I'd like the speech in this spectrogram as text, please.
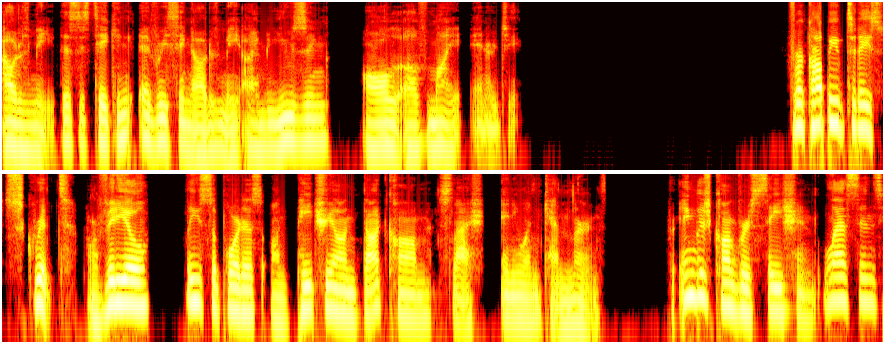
out of me. This is taking everything out of me. I'm using all of my energy. For a copy of today's script or video, please support us on patreon.com slash anyone can learn. For English conversation lessons,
